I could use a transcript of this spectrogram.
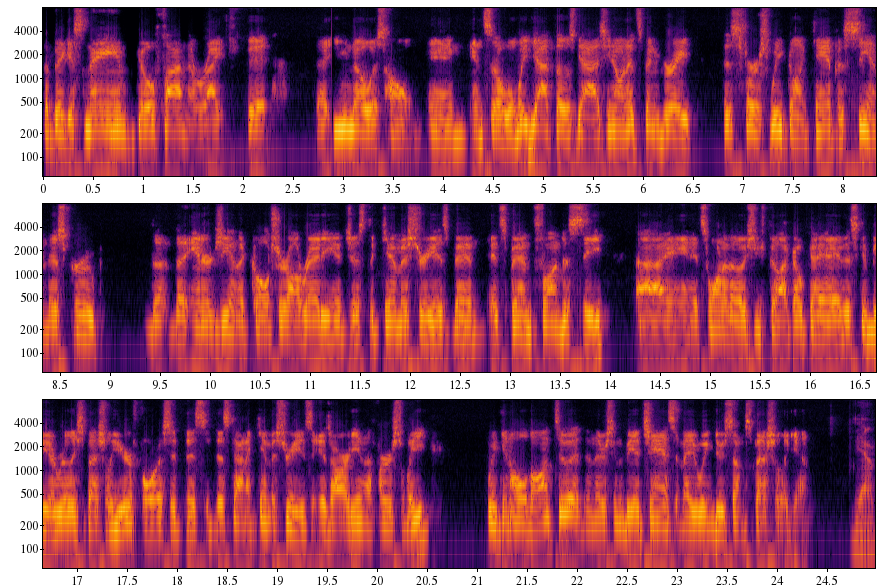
the biggest name, go find the right fit that you know is home. And and so when we got those guys, you know, and it's been great this first week on campus seeing this group the the energy and the culture already, and just the chemistry has been it's been fun to see. Uh, and it's one of those you feel like, okay, hey, this could be a really special year for us. If this if this kind of chemistry is, is already in the first week, we can hold on to it, then there's going to be a chance that maybe we can do something special again. Yeah,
